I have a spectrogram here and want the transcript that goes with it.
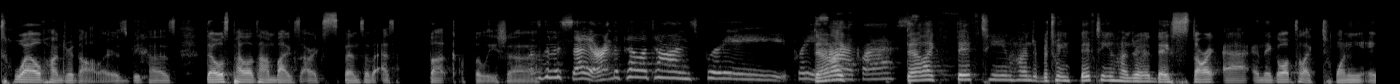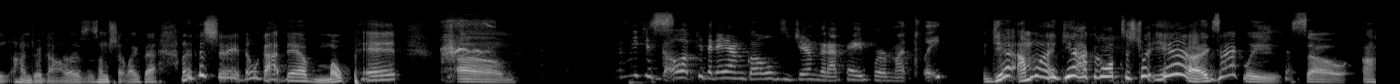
twelve hundred dollars because those Peloton bikes are expensive as fuck, Felicia. I was gonna say, aren't the Pelotons pretty pretty They're high like- class? They're like fifteen hundred, between fifteen hundred they start at, and they go up to like twenty eight hundred dollars or some shit like that. Like this shit ain't no goddamn moped. Um, me just go up to the damn Gold's gym that I pay for monthly. yeah, I'm like, yeah, I could go up to straight. Yeah, exactly. So, uh,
